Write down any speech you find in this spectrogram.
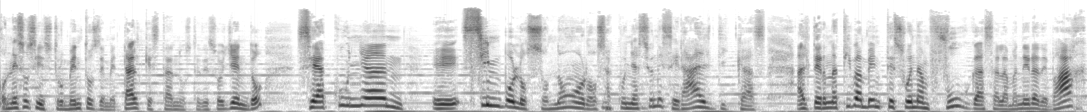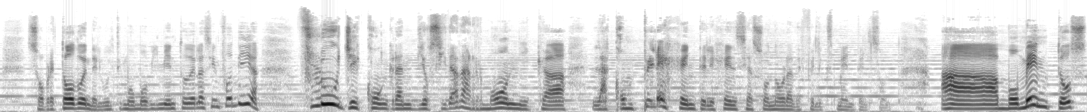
con esos instrumentos de metal que están ustedes oyendo, se acuñan eh, símbolos sonoros, acuñaciones heráldicas, alternativamente suenan fugas a la manera de Bach, sobre todo en el último movimiento de la sinfonía. Fluye con grandiosidad armónica la compleja inteligencia sonora de Félix Mendelssohn a momentos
